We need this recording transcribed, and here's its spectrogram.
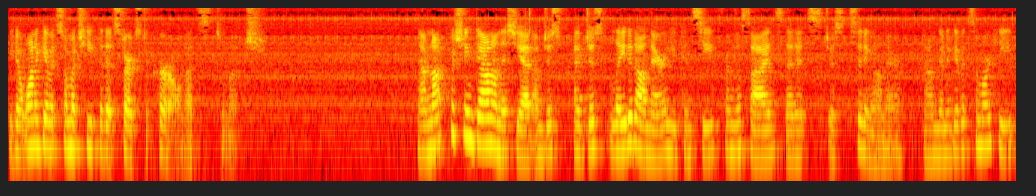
You don't want to give it so much heat that it starts to curl. That's too much. Now I'm not pushing down on this yet. I'm just I've just laid it on there. You can see from the sides that it's just sitting on there. Now I'm going to give it some more heat.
